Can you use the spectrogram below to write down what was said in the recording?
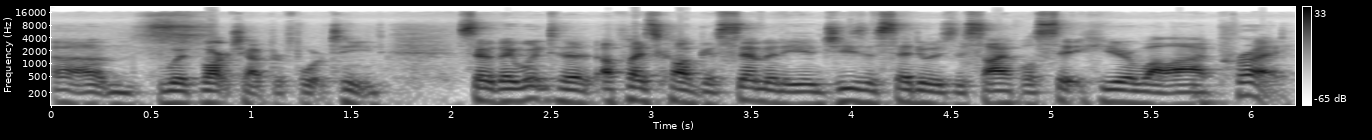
um, with Mark chapter 14. So they went to a place called Gethsemane, and Jesus said to his disciples, Sit here while I pray.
